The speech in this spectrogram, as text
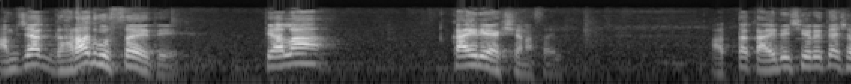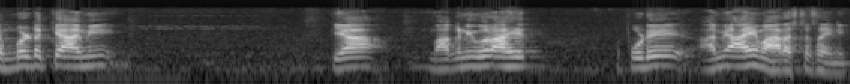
आमच्या घरात घुसता येते त्याला काय रिॲक्शन असेल आत्ता कायदेशीररित्या शंभर टक्के आम्ही त्या मागणीवर आहेत. पुढे आम्ही आहे महाराष्ट्र सैनिक.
